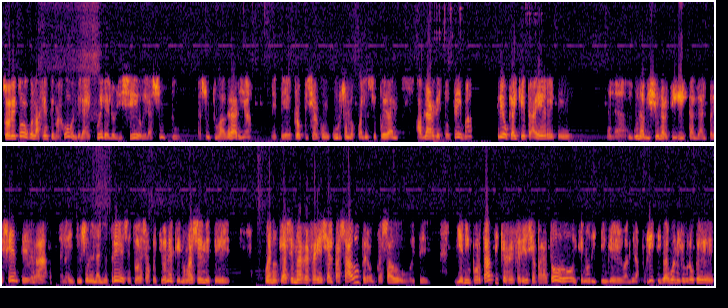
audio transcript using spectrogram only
Sobre todo con la gente más joven de las escuelas, de los liceos, de la SUTU, la SUTU agraria, este, propiciar concursos en los cuales se puedan hablar de estos temas. Creo que hay que traer este, alguna visión artiguista al, presente, ¿verdad? La institución del año 13, todas esas cuestiones que nos hacen, este, bueno, que hacen una referencia al pasado, pero un pasado este, bien importante y que es referencia para todo y que no distingue banderas políticas. Bueno, yo creo que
